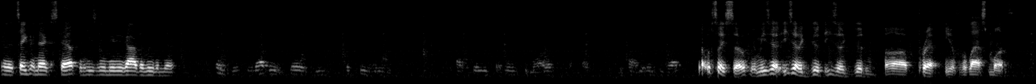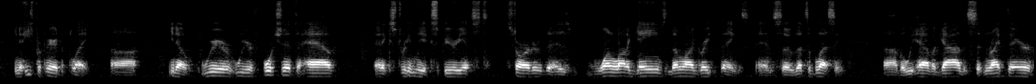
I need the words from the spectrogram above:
you know, to take the next step, and he's going to be the guy to lead them there. Coach, with that being said, you, this season, absolutely, for him tomorrow, uh, you probably into that. I would say so. I mean, he's had he's had a good he's had a good uh, prep, you know, for the last month. You know, he's prepared to play. Uh, you know, we're we're fortunate to have an extremely experienced starter that has won a lot of games and done a lot of great things, and so that's a blessing. Uh, but we have a guy that's sitting right there,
